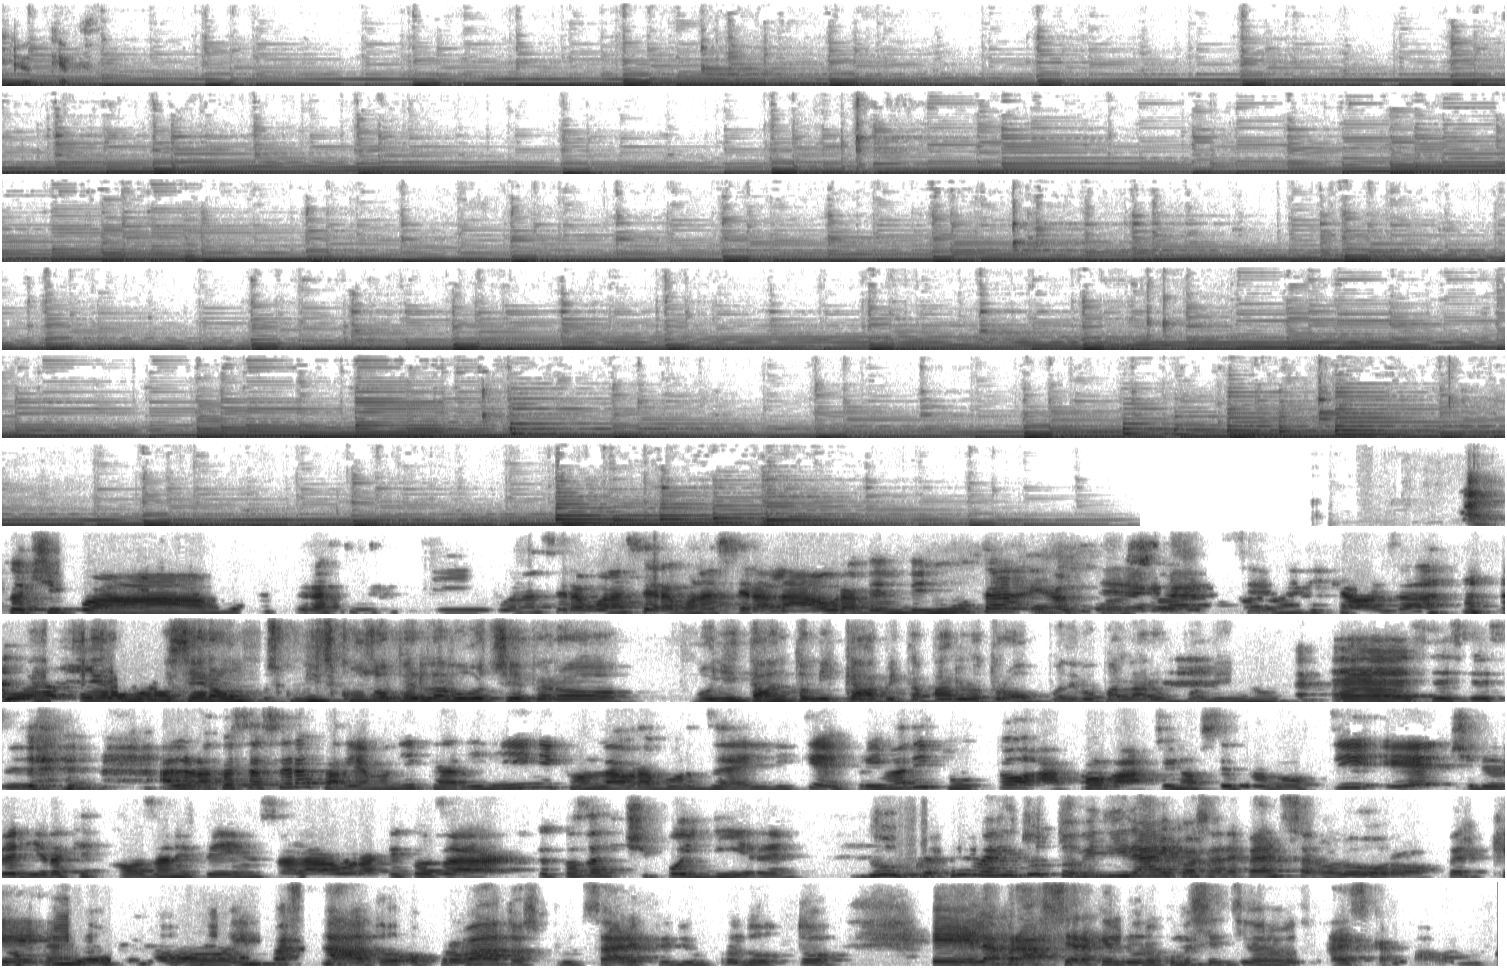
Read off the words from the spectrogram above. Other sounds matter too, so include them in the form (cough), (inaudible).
Eccoci qua, buonasera a tutti, buonasera, buonasera, buonasera Laura, benvenuta e buonasera, grazie. di casa. (laughs) Buonasera, buonasera, mi scuso per la voce però ogni tanto mi capita, parlo troppo, devo parlare un po' meno. Eh sì, sì, sì. Allora, questa sera parliamo di Carlini con Laura Borzelli, che prima di tutto ha provato i nostri prodotti e ci deve dire che cosa ne pensa Laura, che cosa, che cosa ci puoi dire? Dunque, prima di tutto vi direi cosa ne pensano loro, perché okay. io ho, in passato ho provato a spruzzare più di un prodotto e la prassi era che loro come sentivano lo spray scappavano.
